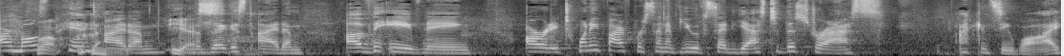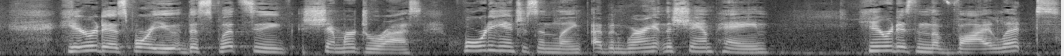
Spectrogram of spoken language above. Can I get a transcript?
our most Well, pinned item, yes. the biggest item of the evening. Already 25% of you have said yes to this dress. I can see why. Here it is for you, the split sleeve shimmer dress, 40 inches in length. I've been wearing it in the champagne. Here it is in the violet.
